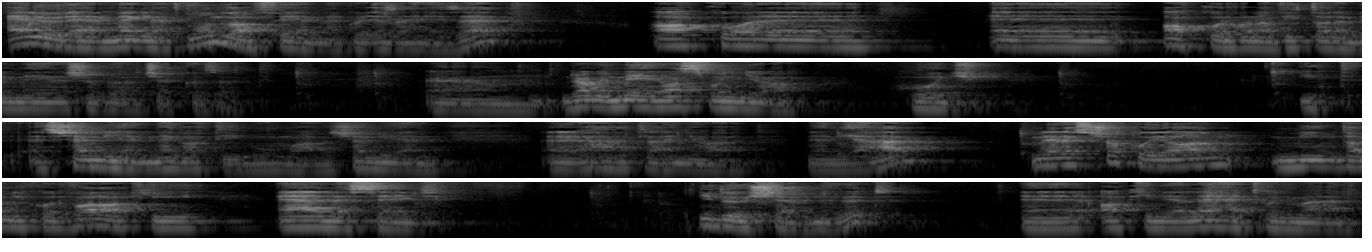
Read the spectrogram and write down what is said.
előre meg lett mondva a férnek, hogy ez a helyzet, akkor, e, e, akkor van a vita Rabbi Meir és a bölcsek között. Um, Rabbi Meir azt mondja, hogy itt ez semmilyen negatívummal, semmilyen e, hátrányjal nem jár, mert ez csak olyan, mint amikor valaki elvesz egy idősebb nőt, akinél lehet, hogy már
